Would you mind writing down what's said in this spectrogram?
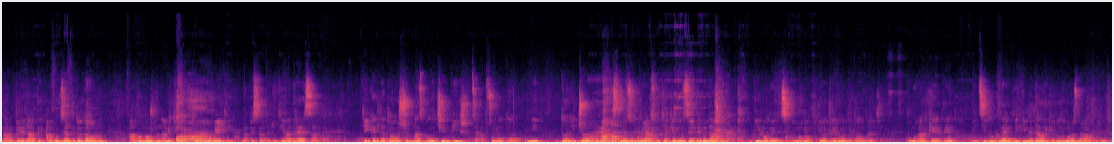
нам передати, або взяти додому, або можна навіть в електронному виді написати, тут є адреса. Тільки для того, щоб нас було чим більше. Це абсолютно ні, до нічого нас не зобов'язує. Тільки носити медалі і молитися ту молитву, і отримувати благодаті. Тому анкети, і ці буклети, і медалики будемо роздавати тут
